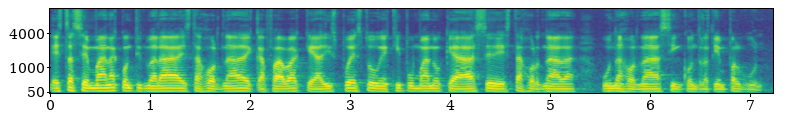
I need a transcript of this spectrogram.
Esta semana continuará esta jornada de CAFABA que ha dispuesto un equipo humano que hace de esta jornada una jornada sin contratiempo alguno.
